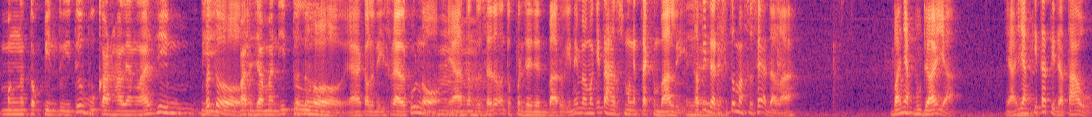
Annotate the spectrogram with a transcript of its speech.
mengetuk pintu itu bukan hal yang lazim di Betul. pada zaman itu. Betul ya kalau di Israel kuno ya Hmm. tentu saja untuk perjanjian baru ini memang kita harus mengecek kembali. Iya, Tapi iya. dari situ maksud saya adalah banyak budaya ya yang Iya. kita tidak tahu.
